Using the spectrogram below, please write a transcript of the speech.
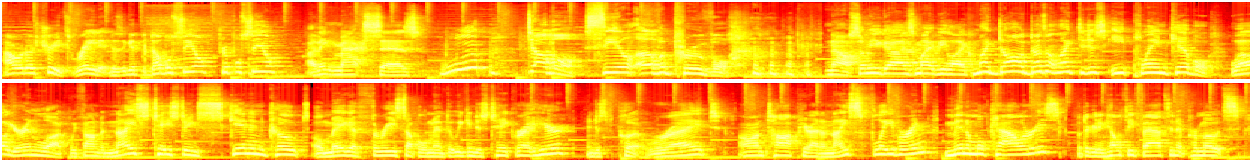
How are those treats? Rate it. Does it get the double seal? Triple seal? I think Max says, whoop, double seal of approval. now, some of you guys might be like, my dog doesn't like to just eat plain kibble. Well, you're in luck. We found a nice tasting skin and coat omega-3 supplement that we can just take right here and just put right on top here. Add a nice flavoring, minimal calories, but they're getting healthy fats and it promotes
